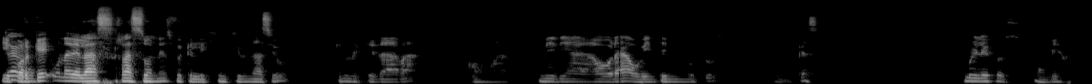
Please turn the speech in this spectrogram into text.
¿Y por qué? Una de las razones fue que elegí un gimnasio que me quedaba como a media hora o 20 minutos en mi casa. Muy lejos. Muy lejos.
